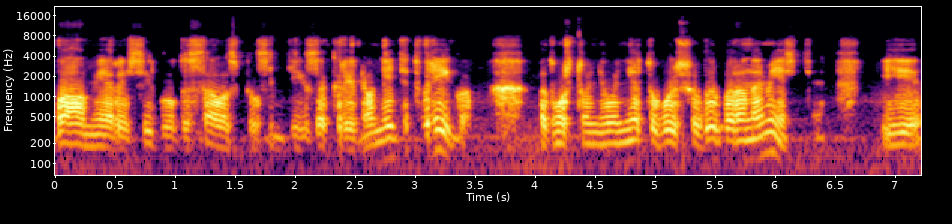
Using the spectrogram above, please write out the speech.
Валмера, из Сигулда, Саласпилс, где их закрыли? Он едет в Ригу, потому что у него нет больше выбора на месте. И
